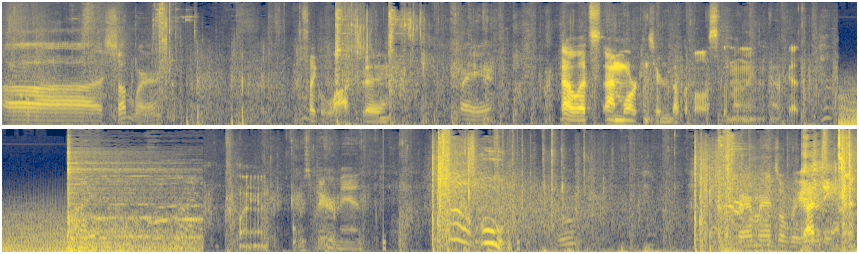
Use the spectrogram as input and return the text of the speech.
Uh, somewhere. It's like a lock bay. Right here. Oh, let's. I'm more concerned about the boss at the moment. I've got plan. Where's Bear Man? Ooh. Bearman's over God here. damn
